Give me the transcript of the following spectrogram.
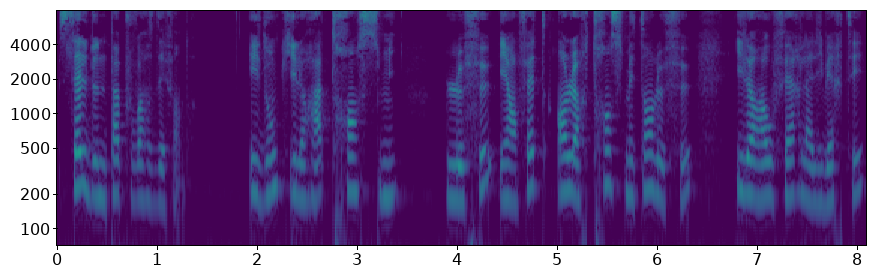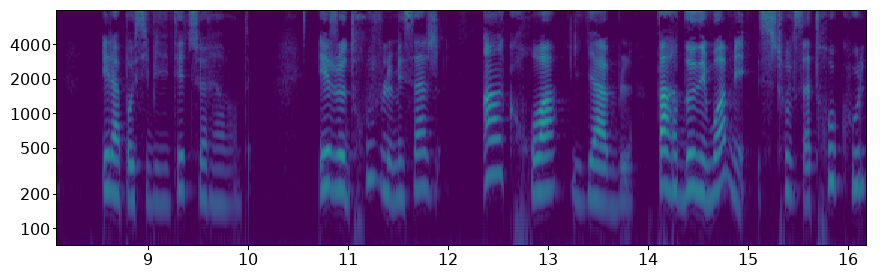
celle de ne pas pouvoir se défendre. Et donc il leur a transmis le feu, et en fait, en leur transmettant le feu, il leur a offert la liberté et la possibilité de se réinventer. Et je trouve le message incroyable. Pardonnez-moi, mais je trouve ça trop cool.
